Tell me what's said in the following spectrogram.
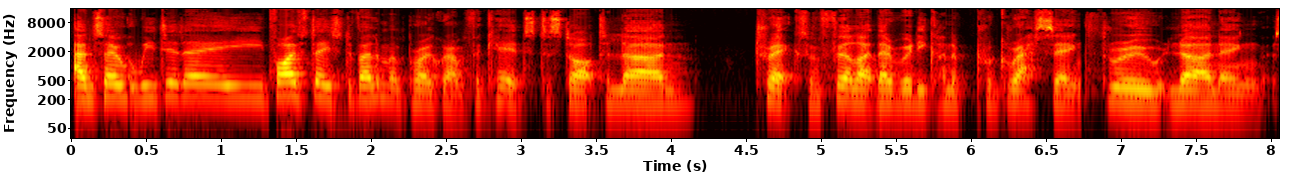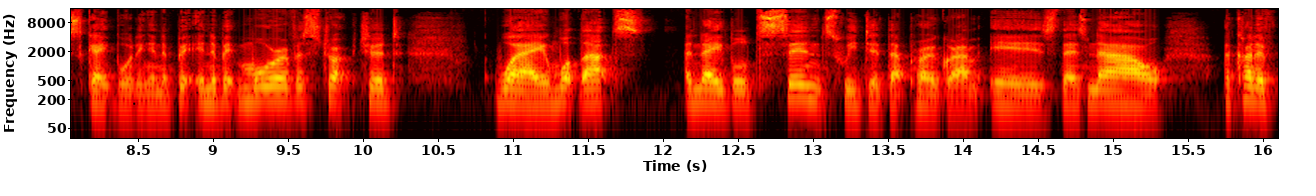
And so we did a five stage development program for kids to start to learn tricks and feel like they're really kind of progressing through learning skateboarding in a bit in a bit more of a structured way. And what that's enabled since we did that program is there's now a kind of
